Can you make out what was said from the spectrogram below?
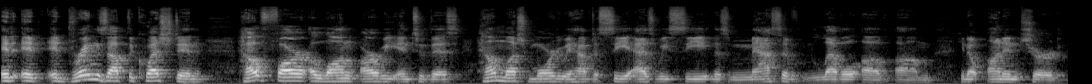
it, it, it brings up the question how far along are we into this? How much more do we have to see as we see this massive level of um, you know uninsured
